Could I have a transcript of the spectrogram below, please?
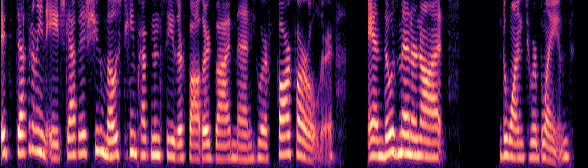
it's definitely an age gap issue most teen pregnancies are fathered by men who are far far older and those men are not the ones who are blamed.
